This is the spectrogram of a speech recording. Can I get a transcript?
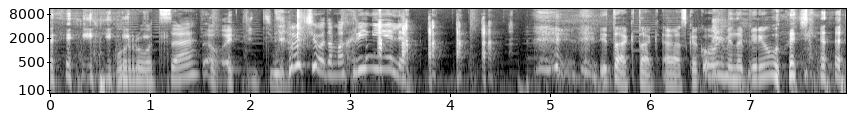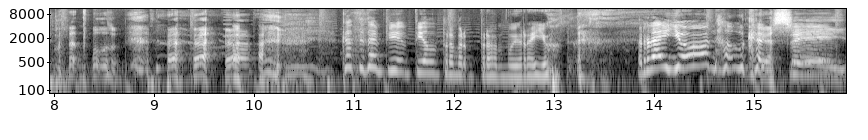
А. Давай пятю. Вы чего там охренели? Итак, так, а с какого именно переулочка продолжим? Как ты там пе- пел про, про мой район? Район алкашей. Кашей,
